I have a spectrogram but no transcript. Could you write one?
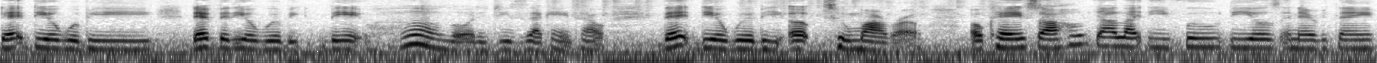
that deal will be that video will be, be oh Lord Jesus I can't talk. That deal will be up tomorrow. Okay? So I hope y'all like these food deals and everything.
